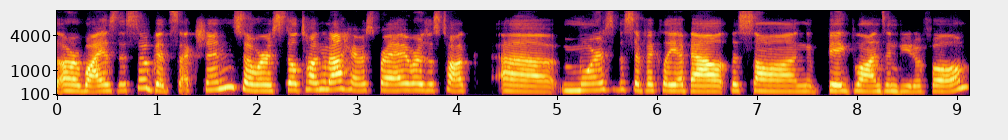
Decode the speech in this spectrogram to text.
our why is this so good section. So we're still talking about hairspray. We're just talk uh more specifically about the song big blondes and beautiful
